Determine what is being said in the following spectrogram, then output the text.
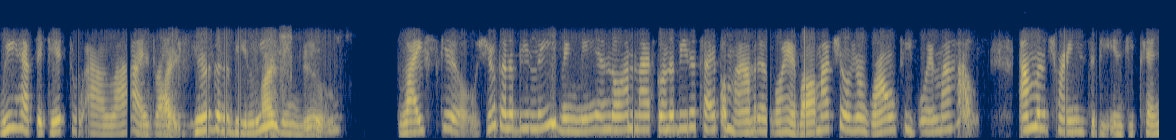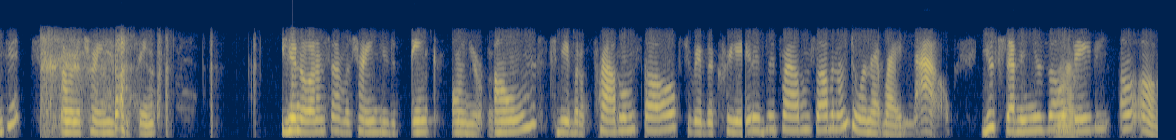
we have to get through our lives. Like Life. you're going to be leaving me. Life skills. You're going to be leaving me, and no, I'm not going to be the type of mom that's going to have all my children, grown people in my house. I'm going to train you to be independent. I'm going to train you to think. You know what I'm saying? I'm going to train you to think on your own, to be able to problem solve, to be able to creatively problem solve, and I'm doing that right now. You're seven years old, Right. baby. Uh uh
